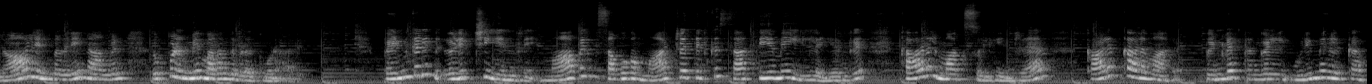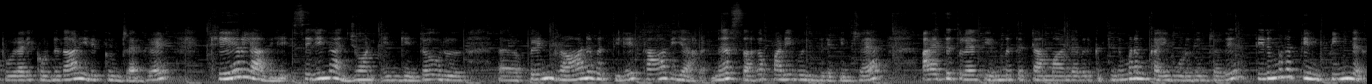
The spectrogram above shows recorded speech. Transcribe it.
நாள் என்பதனை நாங்கள் எப்பொழுதுமே மறந்துவிடக்கூடாது பெண்களின் எழுச்சி எழுச்சியின்றி மாபெரும் சமூக மாற்றத்திற்கு சாத்தியமே இல்லை என்று காரல் மார்க் சொல்கின்ற காலக்காலமாக பெண்கள் தங்கள் உரிமைகளுக்காக போராடி கொண்டுதான் இருக்கின்றார்கள். கேரளாவிலே செலினா ஜான் என்கின்ற ஒரு பெண் இராணுவத்திலே தாதியாக நர்ஸாக பணிபுரிந்திருக்கின்றார் ஆயிரத்தி தொள்ளாயிரத்தி எண்பத்தி எட்டாம் ஆண்டு அவருக்கு திருமணம் கைகூடுகின்றது. திருமணத்தின் பின்னர்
